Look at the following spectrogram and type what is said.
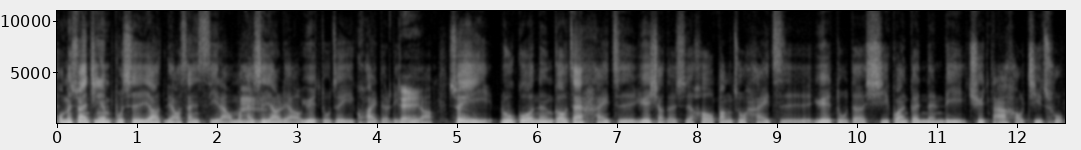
我们虽然今天不是要聊三 C 啦，我们还是要聊阅读这一块的领域啊。嗯、所以，如果能够在孩子越小的时候，帮助孩子阅读的习惯跟能力去打好基础，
